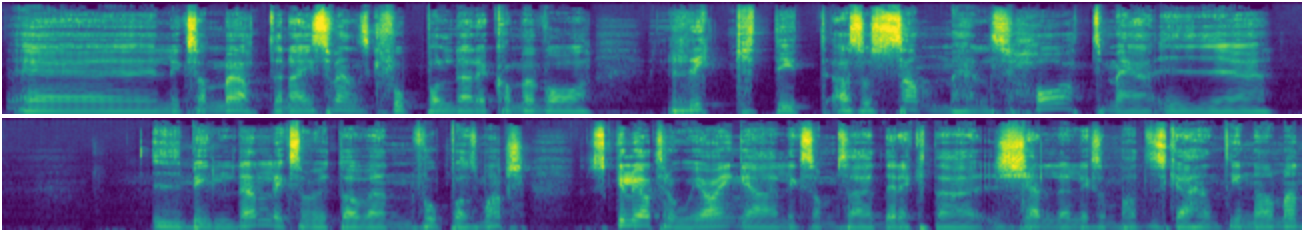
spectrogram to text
eh, liksom mötena i svensk fotboll där det kommer vara riktigt alltså samhällshat med i, eh, i bilden liksom utav en fotbollsmatch. Skulle jag tro. Jag har inga liksom, så här direkta källor liksom, på att det ska ha hänt innan. Men,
